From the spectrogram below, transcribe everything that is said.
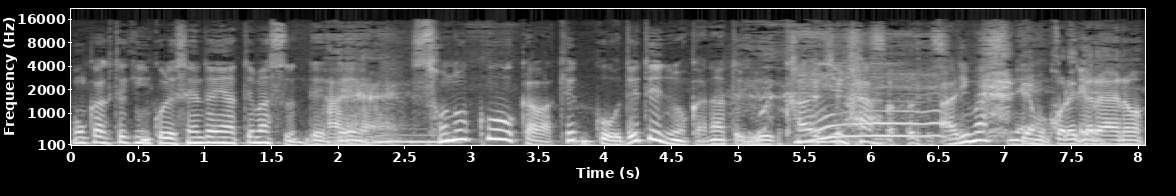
本格的にこれ宣伝やってますんで、はいはい、その効果は結構出てるのかなという感じが ありますね。でもこれからあの、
